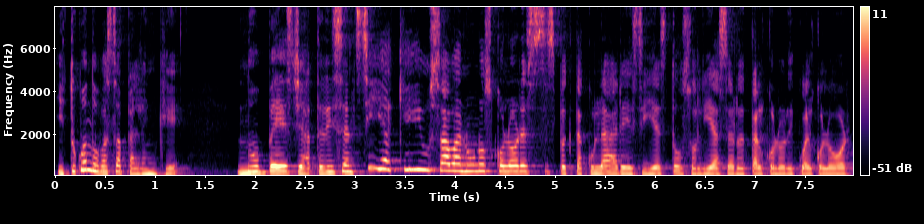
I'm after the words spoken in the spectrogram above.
y tú cuando vas a Palenque no ves ya, te dicen, sí, aquí usaban unos colores espectaculares y esto solía ser de tal color y cual color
